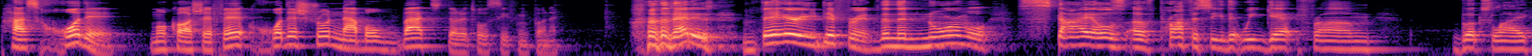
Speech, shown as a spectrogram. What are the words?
پس خود مکاشفه خودش رو نبوت داره توصیف میکنه that is very different than the normal styles of prophecy that we get from books like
